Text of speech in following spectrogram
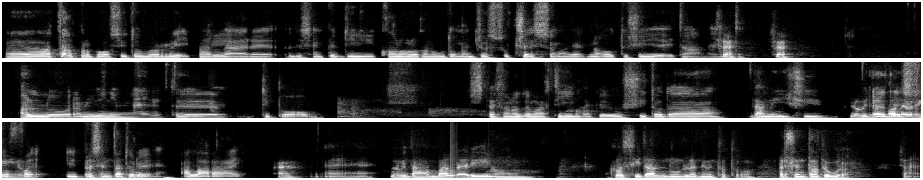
Eh, a tal proposito vorrei parlare, ad esempio, di coloro che hanno avuto maggior successo, magari una volta usciti dai Sì, talent. sì. Allora, mi viene in mente tipo Stefano De Martino che è uscito da Da Amici Lui da adesso ballerino, fa il presentatore alla Rai. eh, Eh, lui da ballerino, così dal nulla è diventato presentatura. Cioè,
